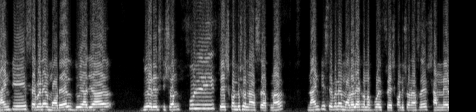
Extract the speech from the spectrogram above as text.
ninety seven এর মডেল দুই হাজার দুই এর রেজিস্ট্রেশন ফুললি ফ্রেশ কন্ডিশনে আছে আপনার। নাইনটি সেভেন এর মডেল এখনও পুরো ফ্রেশ কন্ডিশন আছে। সামনের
